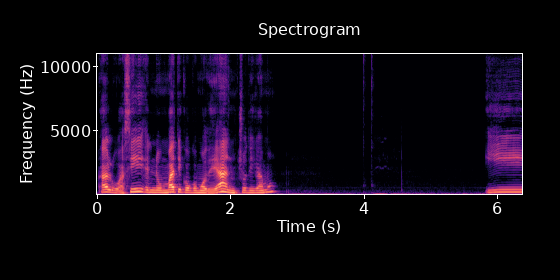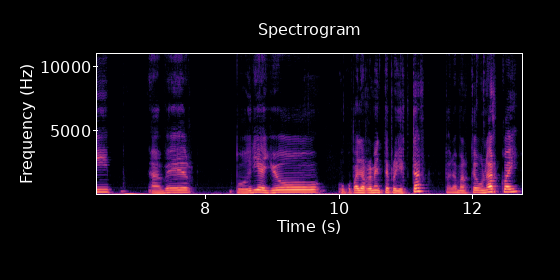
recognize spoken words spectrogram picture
algo así, el neumático como de ancho, digamos. Y, a ver, podría yo ocupar la herramienta proyectar para marcar un arco ahí.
